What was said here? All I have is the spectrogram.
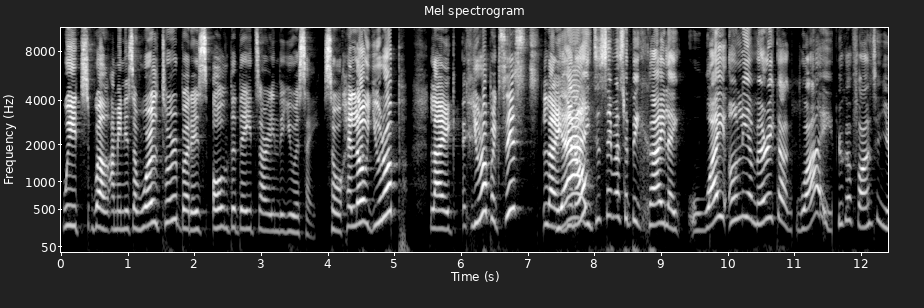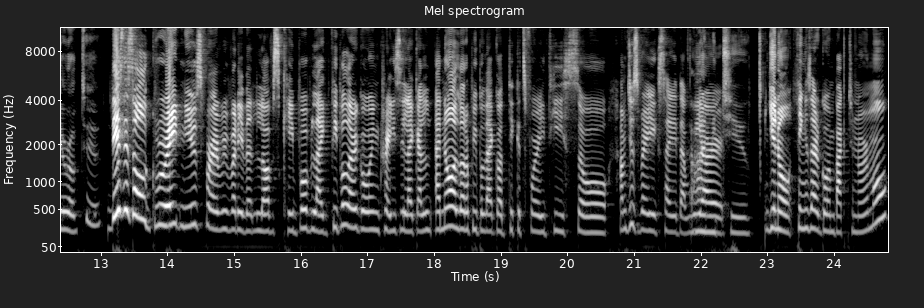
which, well, I mean, it's a world tour, but it's all the dates are in the USA. So, hello, Europe. Like, Europe exists. Like, yeah, you know? it's the same as Epik High. Like, why only America? Why? You have fans in Europe too. this is all great news for everybody that loves K-pop. Like people are going crazy. Like I, I know a lot of people that got tickets for AT, so I'm just very excited that we Ah, are too. you know, things are going back to normal.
